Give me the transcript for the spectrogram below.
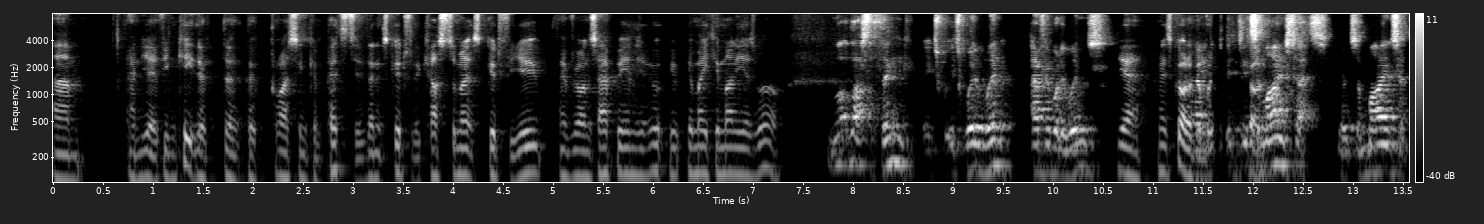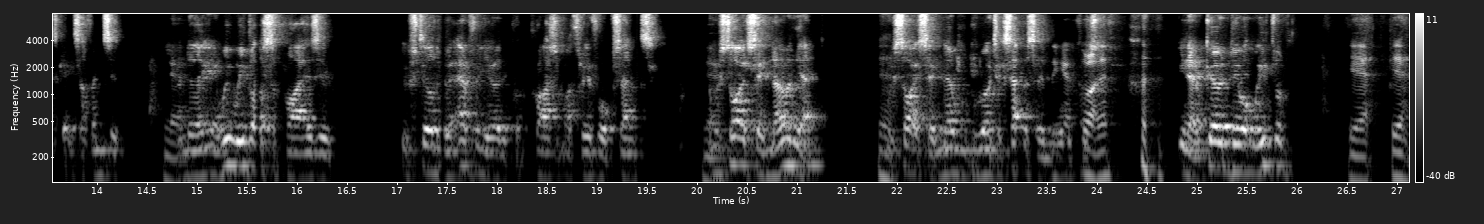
Um, and yeah, if you can keep the, the, the pricing competitive, then it's good for the customer, it's good for you, everyone's happy, and you, you're making money as well. Well, that's the thing. It's, it's win-win. Everybody wins. Yeah, it's got to be. but it's, it's a mindset. You know, it's a mindset to get yourself into. Yeah, And uh, you know, we, we've got suppliers who, who still do it every year. They put the price up by three or four percent. yeah. And we started to say no in the end. Yeah. We started to say no, we won't accept this Yeah, anymore. all right. You know, go and do what we've done. yeah, yeah.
